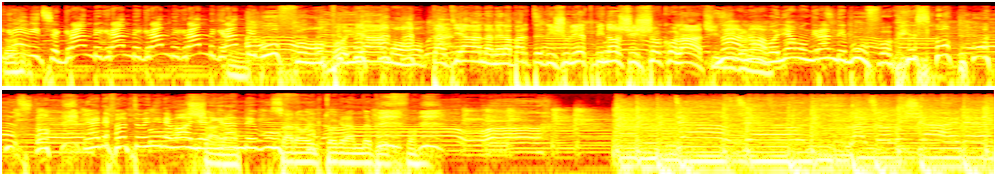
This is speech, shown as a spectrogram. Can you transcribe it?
visto. Kravitz è grande, grande, grande, grande, grande buffo. Vogliamo Tatiana nella parte di Juliette Binoche Chocolat, ci No, dicono. no, vogliamo un grande buffo a questo punto. Mi avete fatto venire voglia Sarò- di grande buffo. Sarò il tuo grande puffo. Downtown, lights will be shining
